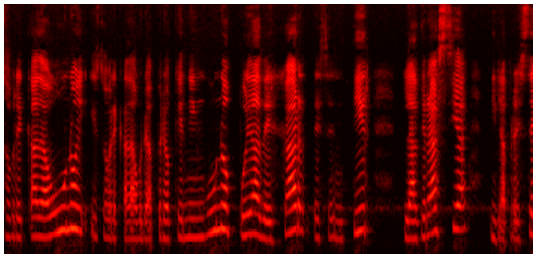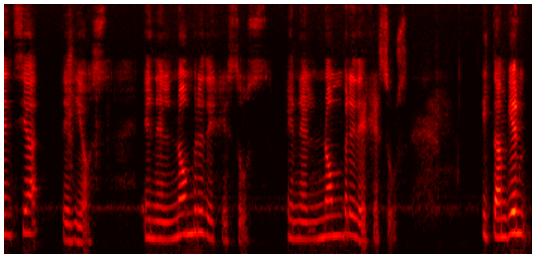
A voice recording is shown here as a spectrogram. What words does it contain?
sobre cada uno y sobre cada una, pero que ninguno pueda dejar de sentir la gracia y la presencia de Dios. En el nombre de Jesús, en el nombre de Jesús. Y también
